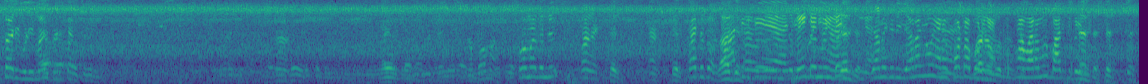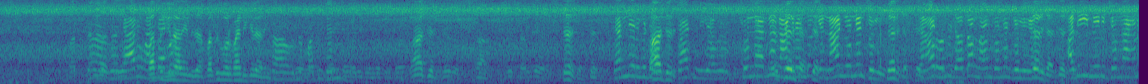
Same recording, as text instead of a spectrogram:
ஆசாரி குழி மாதிரி பெருசாக வச்சுக்கணும். போமா? தம்பி. வாங்க. சரி. எனக்கு இது இறங்கும் எனக்கு போட்டோ போடுங்க. நான் வரும்போது பார்த்துட்டு போயிருக்கேன் யாரும் பத்து கிலோ இருக்கு சார் பத்துக்கு ஒரு பாயிண்ட் கிலோ இருக்கு பத்து தெரியும் ஆ சரி சரி. ஆ. சரி சரி சரி. இருக்கட்டும். ஆ சரி. நீங்கள் சொன்னார்னா நான் சொன்னேன்னு சொல்லுங்கள் சார் யார் வந்து கேட்டால் நான் சொன்னேன்னு சொல்லுங்கள் அதையும் மீறி சொன்னாங்கன்னா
